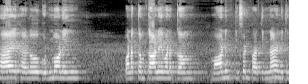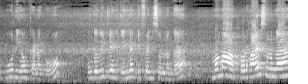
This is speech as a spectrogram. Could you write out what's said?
ஹாய் ஹலோ குட் மார்னிங் வணக்கம் காலை வணக்கம். மார்னிங் டிஃபன் பார்த்தீங்கன்னா இன்றைக்கி பூரியும் கிழங்கும். உங்கள் வீட்டில் இன்றைக்கி என்ன டிஃபன் சொல்லுங்கள் மாமா ஒரு ஹாய் சொல்லுங்கள்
